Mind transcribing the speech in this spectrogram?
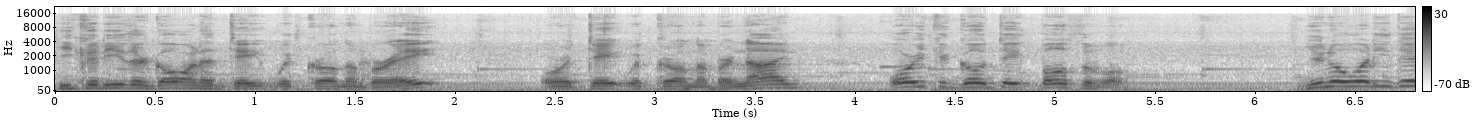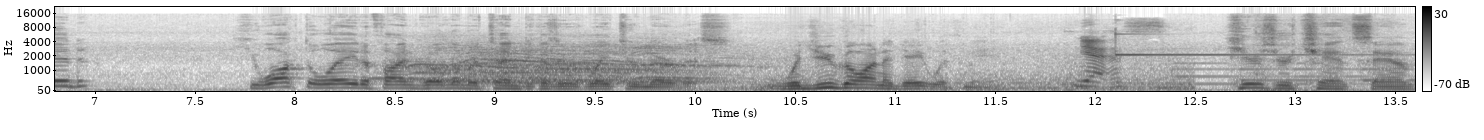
He could either go on a date with girl number eight, or a date with girl number nine, or he could go date both of them. You know what he did? He walked away to find girl number 10 because he was way too nervous. Would you go on a date with me? Yes. Here's your chance, Sam.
